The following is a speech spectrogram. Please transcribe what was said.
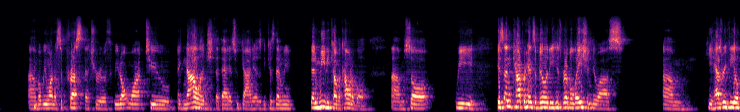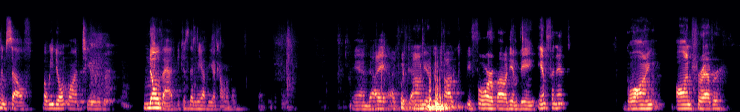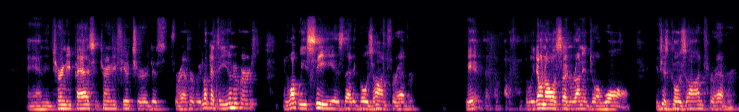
um, but we want to suppress the truth. We don't want to acknowledge that that is who God is because then we then we become accountable. Um, so we his incomprehensibility, his revelation to us, um, he has revealed himself, but we don't want to know that because then we have to be accountable. And I, I put down here, we talked before about him being infinite, going on forever, and eternity past, eternity future, just forever. We look at the universe and what we see is that it goes on forever. We, we don't all of a sudden run into a wall. It just goes on forever.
